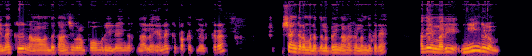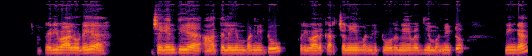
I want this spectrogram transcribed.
எனக்கு நான் வந்து காஞ்சிபுரம் போக முடியலைங்கிறதுனால எனக்கு பக்கத்தில் இருக்கிற சங்கர மடத்துல போய் நான் கலந்துக்கிறேன். அதே மாதிரி நீங்களும் பெரியவாளுடைய ஜெயந்தியை ஆத்துலையும் பண்ணிட்டு பெரியவாளுக்கு அர்ச்சனையும் பண்ணிட்டு ஒரு நைவேத்தியம் பண்ணிட்டு நீங்கள்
